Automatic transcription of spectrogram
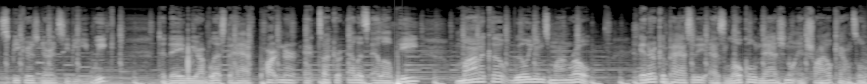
speakers during CBE Week. Today, we are blessed to have partner at Tucker Ellis LLP, Monica Williams Monroe. In her capacity as local, national, and trial counsel,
